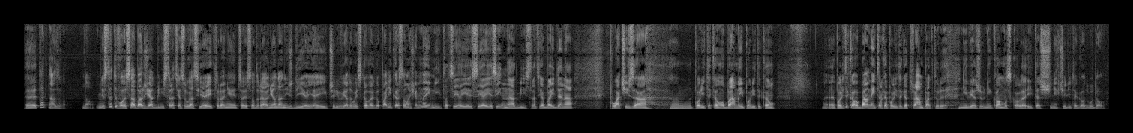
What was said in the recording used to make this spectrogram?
E, tak nazwał. No. Niestety w USA bardziej administracja słucha CIA, która nie co jest odrealniona niż DAA, czyli wywiadu wojskowego. Pani Kerston, on się myli. To CIA CIA jest inna. Administracja Bidena płaci za um, politykę Obamy i politykę e, politykę Obamy i trochę politykę Trumpa, który nie wierzył nikomu z kolei, też nie chcieli tego odbudować.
